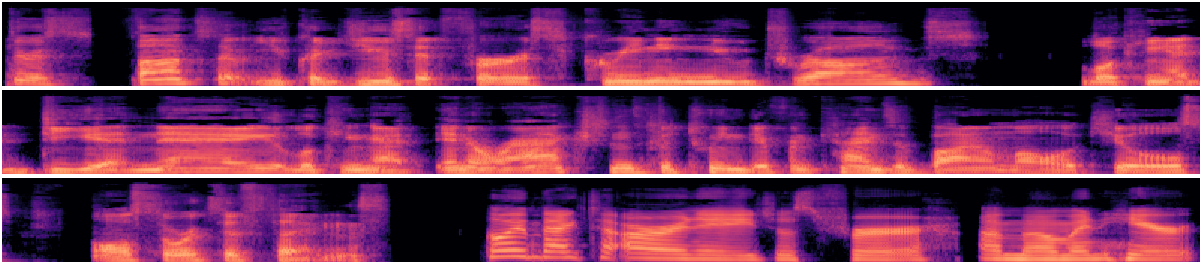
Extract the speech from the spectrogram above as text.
There's thoughts that you could use it for screening new drugs, looking at DNA, looking at interactions between different kinds of biomolecules, all sorts of things. Going back to RNA just for a moment here,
